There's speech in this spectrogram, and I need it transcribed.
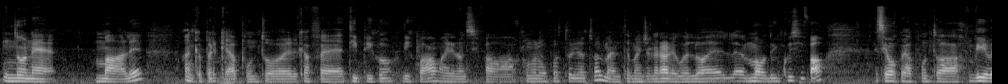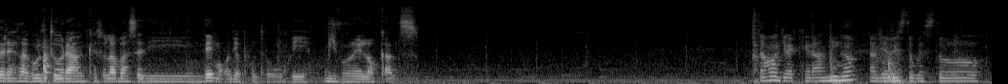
non è male anche perché appunto è il caffè tipico di qua magari non si fa come l'ho fatto io attualmente ma in generale quello è il modo in cui si fa e siamo qui appunto a vivere la cultura anche sulla base di, dei modi appunto con cui vivono i locals. Stiamo chiacchierando abbiamo visto questo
